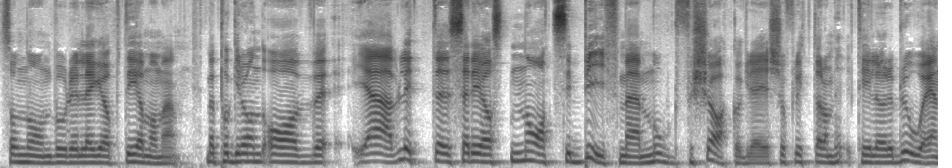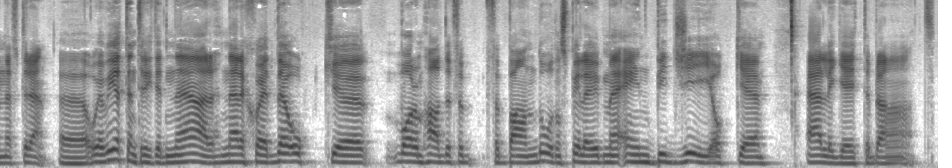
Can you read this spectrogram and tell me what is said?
som någon borde lägga upp demo med. Men på grund av jävligt eh, seriöst nazi-beef med mordförsök och grejer så flyttar de till Örebro en efter en. Uh, och jag vet inte riktigt när, när det skedde och uh, vad de hade för, för band då. De spelade ju med NBG och uh, Alligator bland annat.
